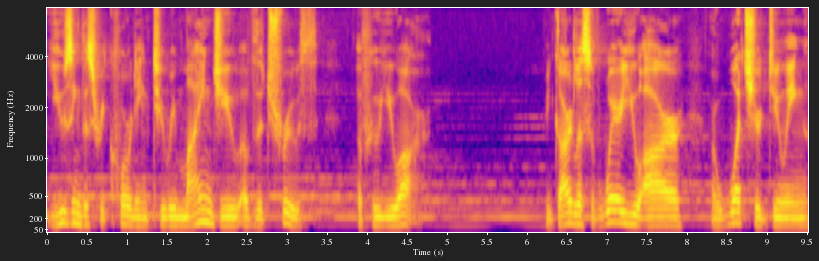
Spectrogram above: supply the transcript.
using this recording to remind you of the truth of who you are. Regardless of where you are or what you're doing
